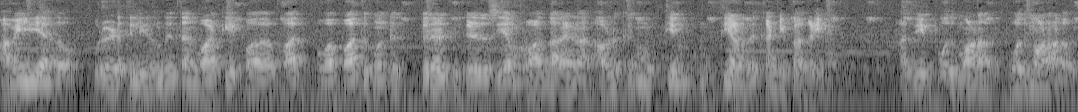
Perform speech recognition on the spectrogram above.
அமைதியாக ஒரு இடத்தில் இருந்து தன் வாழ்க்கையை பா பார்த்து பா- பார்த்து கொண்டு பிறருக்கு கெடுதல் செய்யாமல் வாழ்ந்தான் வாழ்ந்தானேனால் அவனுக்கு முக்தியம் முக்தியானது கண்டிப்பாக கிடைக்கும். அதுவே போதுமான போதுமான அளவு.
